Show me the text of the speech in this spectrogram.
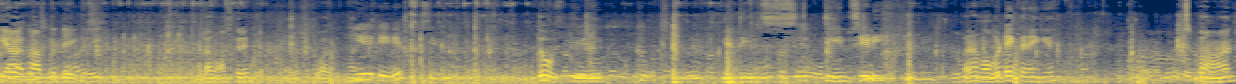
की आँख आपको देख रही। है माफ़ करे। ये एक दो सीढ़ी दो। ये तीन तीन सीढ़ी और हम ओवरटेक करेंगे। पाँच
